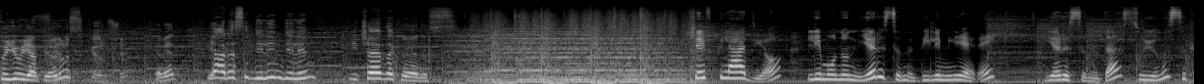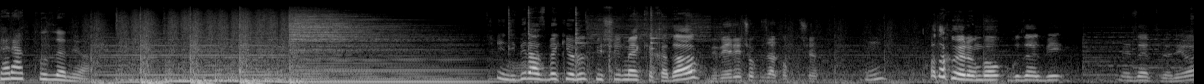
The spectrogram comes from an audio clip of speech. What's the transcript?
suyu yapıyoruz. Sıkıyoruz şef. Evet. Yarısı dilim dilim içeride koyarız. Şef Claudio limonun yarısını dilimleyerek yarısını da suyunu sıkarak kullanıyor. Şimdi biraz bekliyoruz pişirmek kadar. Biberiye çok güzel koktu şef. O da koyuyorum bu güzel bir lezzet veriyor.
